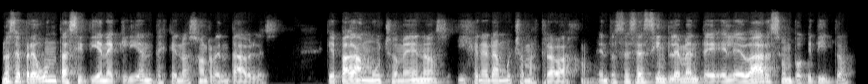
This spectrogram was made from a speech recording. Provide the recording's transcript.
No se pregunta si tiene clientes que no son rentables, que pagan mucho menos y generan mucho más trabajo. Entonces es simplemente elevarse un poquitito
